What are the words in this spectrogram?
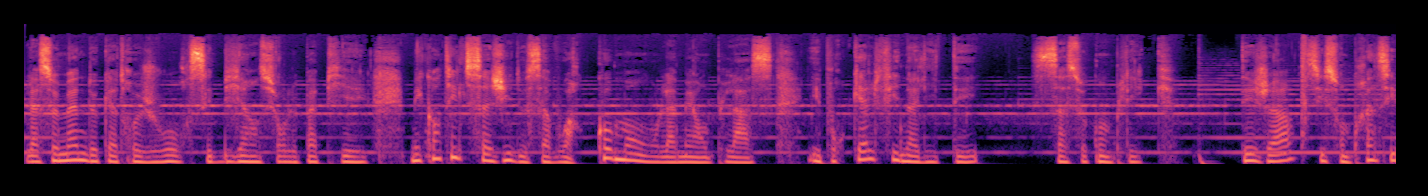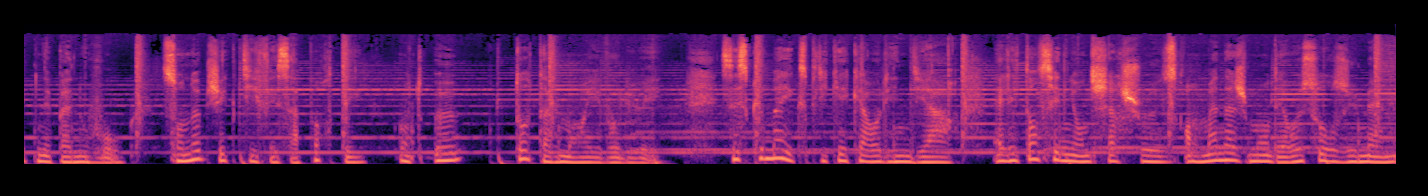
La semaine de quatre jours, c'est bien sur le papier, mais quand il s'agit de savoir comment on la met en place et pour quelle finalité, ça se complique. Déjà, si son principe n'est pas nouveau, son objectif et sa portée ont, eux, totalement évolué. C'est ce que m'a expliqué Caroline Diard. Elle est enseignante-chercheuse en management des ressources humaines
